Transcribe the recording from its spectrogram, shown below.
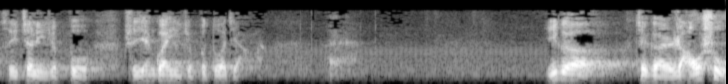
所以这里就不时间关系就不多讲了。哎。一个这个饶恕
